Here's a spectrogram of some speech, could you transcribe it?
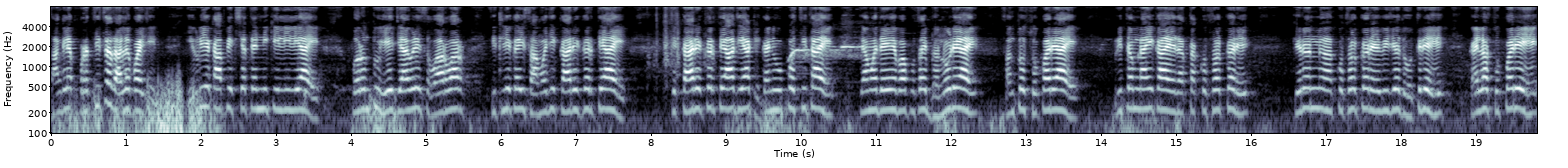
चांगल्या प्रतीचं झालं पाहिजे एवढी एक अपेक्षा त्यांनी केलेली आहे. परंतु हे ज्यावेळेस वारंवार तिथले काही सामाजिक कार्यकर्ते आहे ते कार्यकर्ते आज या ठिकाणी उपस्थित आहे. त्यामध्ये बापूसाहेब धनोडे आहे संतोष सुपारे आहे प्रीतम नाईक आहे दत्ता कुसळकर आहे किरण कुसळकर आहे विजय धोत्रे कैलास सुपारे आहे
